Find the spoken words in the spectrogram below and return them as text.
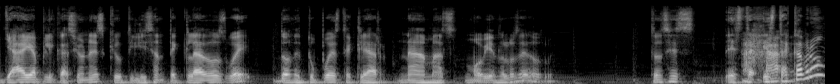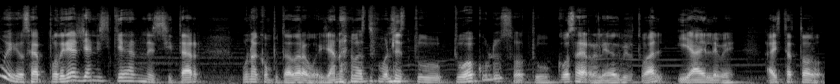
ya hay aplicaciones que utilizan teclados, güey, donde tú puedes teclear nada más moviendo los dedos, güey. Entonces, está, está cabrón, güey. O sea, podrías ya ni siquiera necesitar una computadora, güey. Ya nada más te pones tu, tu Oculus o tu cosa de realidad virtual y ALB. Ahí está todo.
